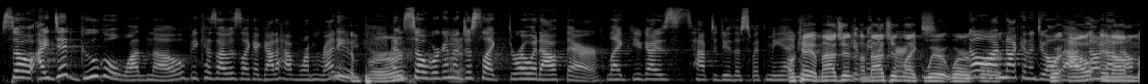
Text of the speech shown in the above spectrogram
So I did Google one though because I was like, I gotta have one ready. Amber. And so we're gonna oh, Okay. just like throw it out there. Like you guys have to do this with me. Okay, imagine, me imagine like we're, we're no, we're, I'm not gonna do all we're that. out no, and no, I'm.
